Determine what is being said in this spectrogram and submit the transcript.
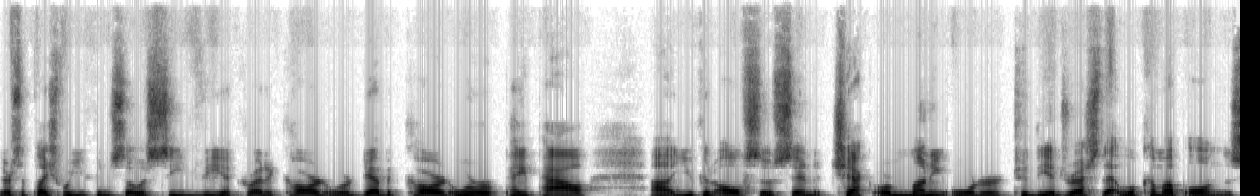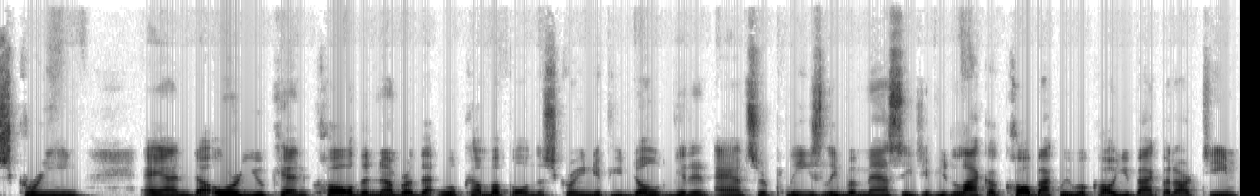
There's a place where you can sow a seed via credit card or debit card or PayPal. Uh, you can also send a check or money order to the address that will come up on the screen. And, uh, or you can call the number that will come up on the screen. If you don't get an answer, please leave a message. If you'd like a call back, we will call you back, but our team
